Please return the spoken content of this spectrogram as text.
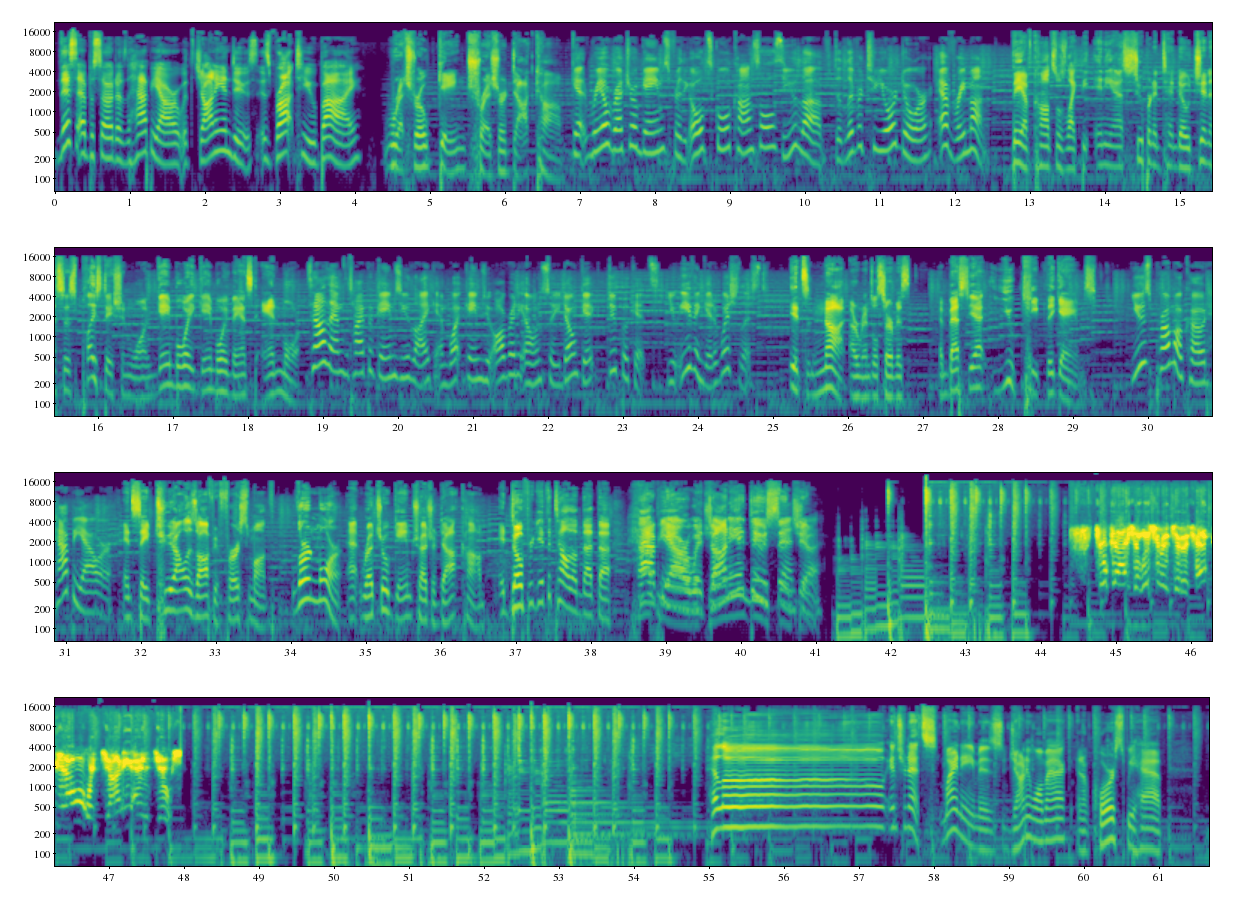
This episode of the Happy Hour with Johnny and Deuce is brought to you by RetroGameTreasure.com. Get real retro games for the old school consoles you love delivered to your door every month. They have consoles like the NES, Super Nintendo, Genesis, PlayStation 1, Game Boy, Game Boy Advanced, and more. Tell them the type of games you like and what games you already own so you don't get duplicates. You even get a wish list. It's not a rental service, and best yet, you keep the games. Use promo code Happy Hour. And save $2 off your first month. Learn more at RetroGameTreasure.com. And don't forget to tell them that the Happy Hour with Johnny and Deuce sent you. You guys are listening to this happy hour with Johnny and Deuce. Hello, internets. My name is Johnny Womack, and of course, we have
